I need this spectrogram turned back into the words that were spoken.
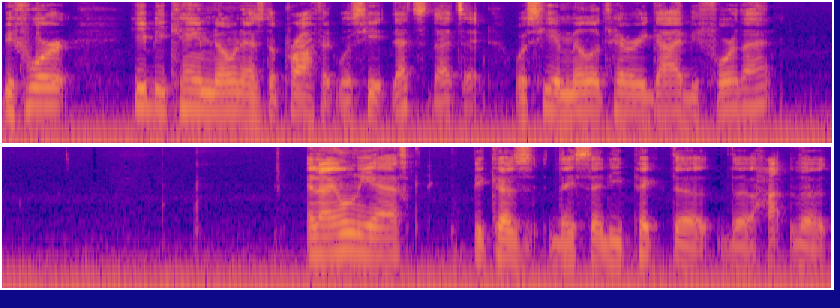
Before he became known as the prophet, was he? That's that's it. Was he a military guy before that? And I only ask because they said he picked the the the.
